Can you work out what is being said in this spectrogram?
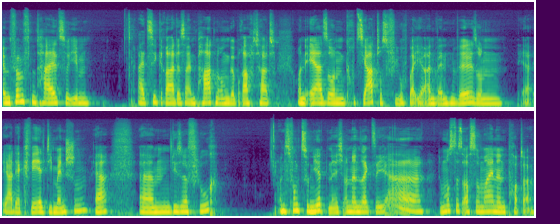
im fünften Teil zu ihm, als sie gerade seinen Partner umgebracht hat und er so einen Cruciatus-Fluch bei ihr anwenden will, so ein, der, ja, der quält die Menschen, ja, ähm, dieser Fluch. Und es funktioniert nicht. Und dann sagt sie, ja, du musst es auch so meinen, Potter.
